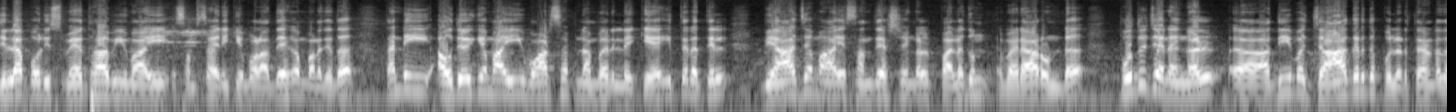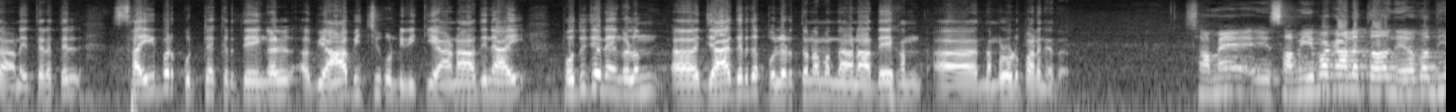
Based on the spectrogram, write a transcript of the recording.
ജില്ലാ പോലീസ് മേധാവിയുമായി സംസാരിക്കുമ്പോൾ അദ്ദേഹം പറഞ്ഞത് തന്റെ ഈ ഔദ്യോഗികമായ ഈ വാട്സപ്പ് നമ്പറിലേക്ക് ഇത്തരത്തിൽ വ്യാജമായ സന്ദേശങ്ങൾ പലതും വരാറുണ്ട്. പൊതുജനങ്ങൾ അതീവ ജാഗ്രത പുലർത്തേണ്ടതാണ്. ഇത്തരത്തിൽ സൈബർ കുറ്റകൃത്യങ്ങൾ വ്യാപിച്ചു കൊണ്ടിരിക്കുകയാണ് അതിനായി പൊതുജനങ്ങളും ജാഗ്രത പുലർത്തണമെന്നാണ് അദ്ദേഹം നമ്മളോട് പറഞ്ഞത്. സമയ സമീപകാലത്ത് നിരവധി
